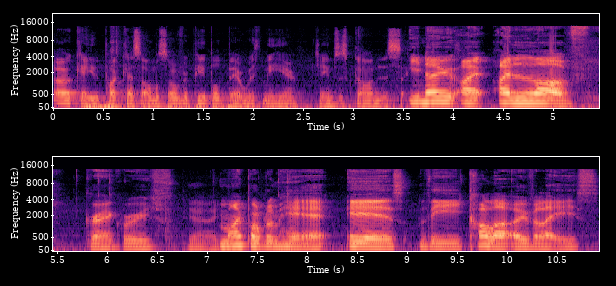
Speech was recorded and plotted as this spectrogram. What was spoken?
Okay, the podcast is almost over, people. Bear with me here. James is gone in a second. You know, I I love Greg Ruth. Yeah, yeah. My problem here is the color overlays.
